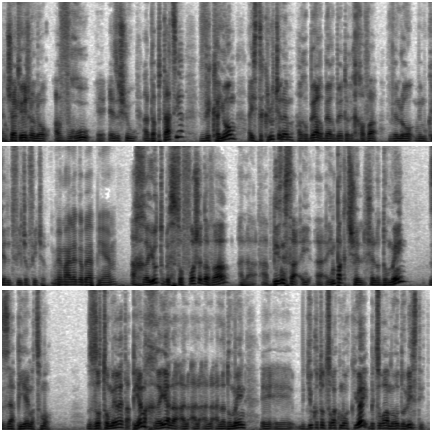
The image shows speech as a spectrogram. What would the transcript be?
אנשי ה-QA שלנו עברו אה, איזושהי אדפטציה, וכיום ההסתכלות שלהם הרבה הרבה הרבה יותר רחבה, ולא ממוקדת פיצ'ר פיצ'ר. ומה לגבי ה-PM? האחריות בסופו של דבר על ה business, ה impact של, של הדומיין, זה ה-PM עצמו. זאת אומרת, ה-PM אחראי על, על, על, על, על הדומיין בדיוק אותו צורה כמו ה-QA, בצורה מאוד הוליסטית.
